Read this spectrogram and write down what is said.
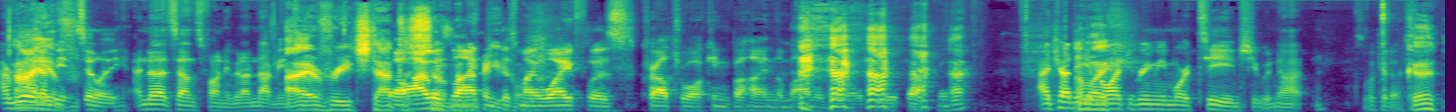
I'm really I not have- being silly. I know that sounds funny, but I'm not being. Silly. I've reached out Well, to I so was many laughing because my wife was crouch walking behind the monitor. as you were talking. I tried to I'm get my wife to bring me more tea, and she would not. Look at us. Good.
